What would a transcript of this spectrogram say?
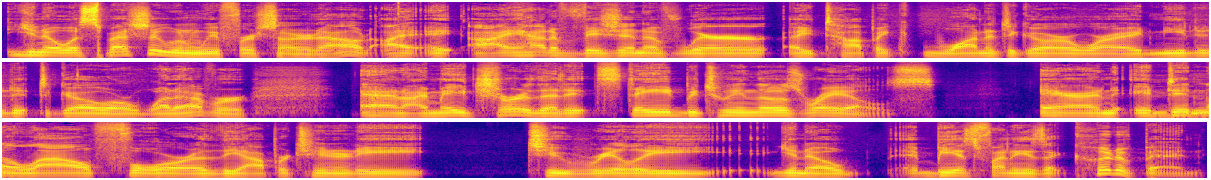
you know, especially when we first started out, I I had a vision of where a topic wanted to go or where I needed it to go or whatever, and I made sure that it stayed between those rails, and it didn't allow for the opportunity to really, you know, be as funny as it could have been.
